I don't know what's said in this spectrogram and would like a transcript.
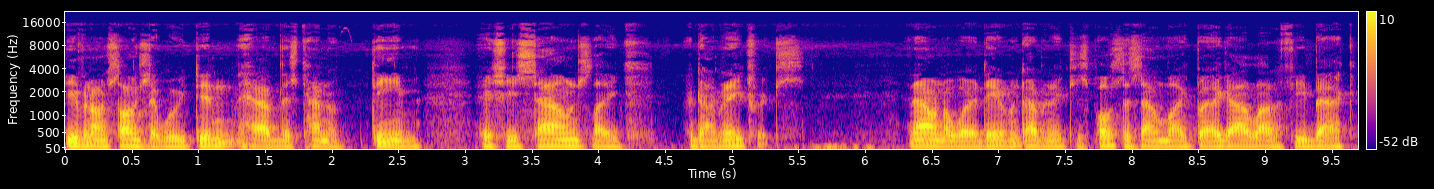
even on songs that we didn't have this kind of theme, is she sounds like a dominatrix. And I don't know what a dominatrix is supposed to sound like, but I got a lot of feedback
